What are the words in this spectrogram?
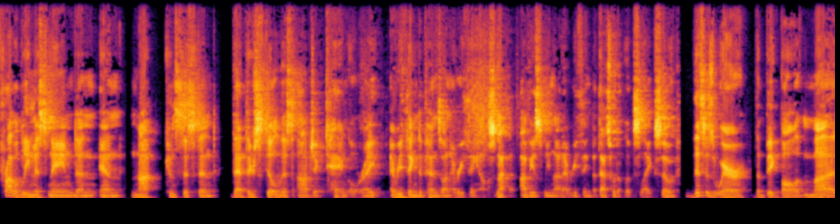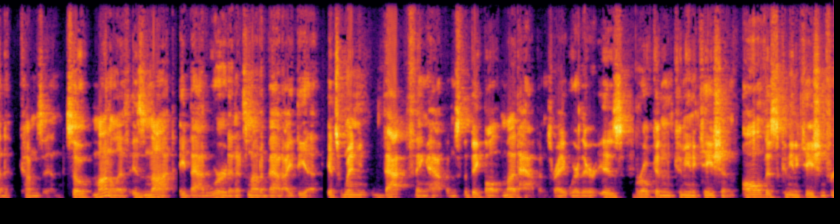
probably misnamed and, and not consistent that there's still this object tangle, right? Everything depends on everything else. Not obviously not everything, but that's what it looks like. So this is where the big ball of mud comes in. So monolith is not a bad word and it's not a bad idea. It's when that thing happens, the big ball of mud happens, right? Where there is broken communication, all this communication for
